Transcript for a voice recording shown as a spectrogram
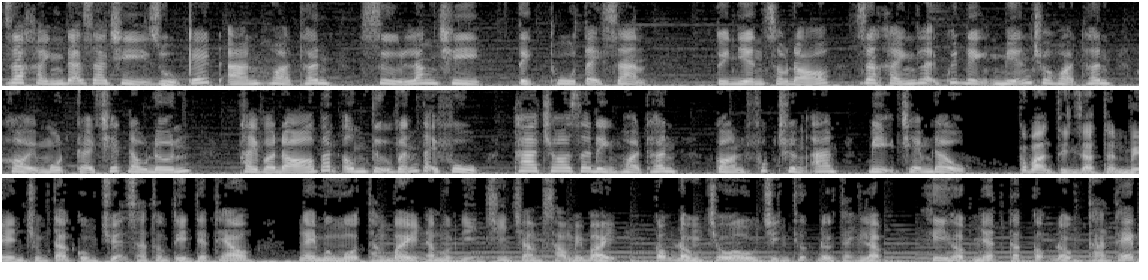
Gia Khánh đã ra chỉ dụ kết án Hỏa Thân, xử lăng trì, tịch thu tài sản. Tuy nhiên sau đó, Gia Khánh lại quyết định miễn cho Hỏa Thân khỏi một cái chết đau đớn. Thay vào đó bắt ông tự vẫn tại phủ, tha cho gia đình Hỏa Thân, còn Phúc Trường An bị chém đầu. Các bạn thính giả thân mến, chúng ta cùng chuyển sang thông tin tiếp theo. Ngày 1 tháng 7 năm 1967, cộng đồng châu Âu chính thức được thành lập khi hợp nhất các cộng đồng than thép,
